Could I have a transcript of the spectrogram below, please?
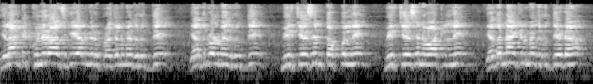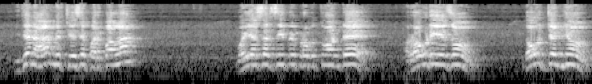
ఇలాంటి కులి రాజకీయాలు మీరు ప్రజల మీద రుద్ది ఎదురోళ్ళ మీద రుద్ది మీరు చేసిన తప్పుల్ని మీరు చేసిన వాటిని ఎదురు నాయకుల మీద రుద్దేయడం ఇదేనా మీరు చేసే పరిపాలన? వైఎస్ఆర్సీపీ ప్రభుత్వం అంటే రౌడీయిజం దౌర్జన్యం.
